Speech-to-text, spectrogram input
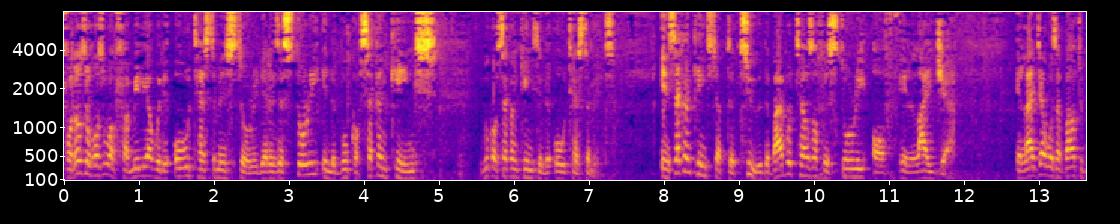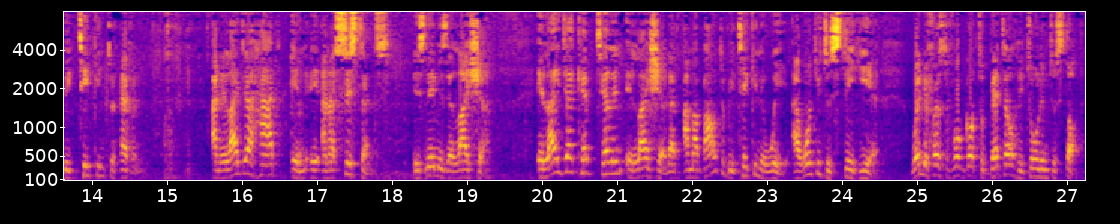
For those of us who are familiar with the Old Testament story, there is a story in the book of Second Kings, the book of Second Kings in the Old Testament. In Second Kings chapter 2, the Bible tells of a story of Elijah. Elijah was about to be taken to heaven. And Elijah had an, an assistant. His name is Elisha. Elijah kept telling Elisha that I'm about to be taken away. I want you to stay here. When they first of all got to Bethel, he told him to stop.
